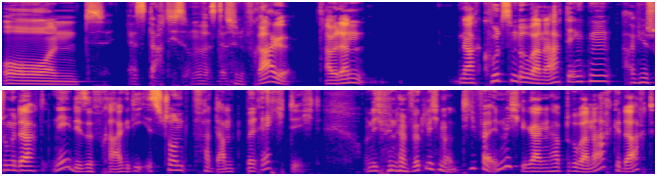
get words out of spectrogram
Und erst dachte ich so, was ist das für eine Frage? Aber dann nach kurzem drüber nachdenken, habe ich mir schon gedacht, nee, diese Frage, die ist schon verdammt berechtigt. Und ich bin dann wirklich mal tiefer in mich gegangen, habe drüber nachgedacht,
